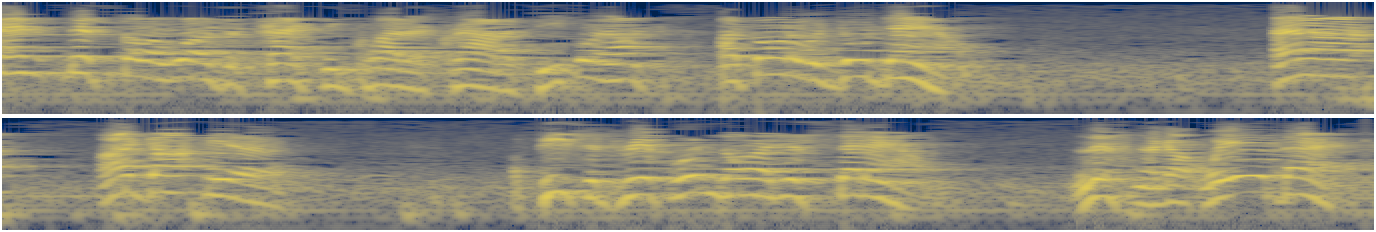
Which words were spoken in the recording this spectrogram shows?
And this fellow was attracting quite a crowd of people, and I, I thought it would go down. And I, I got me a, a piece of driftwood and thought I'd just sat down. Listen, I got way back.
